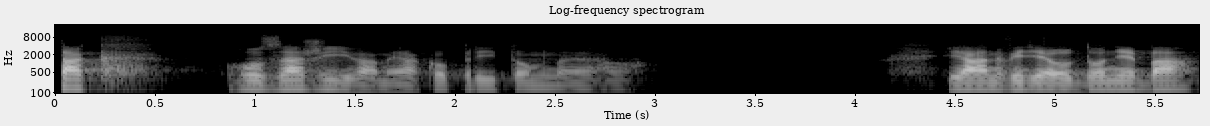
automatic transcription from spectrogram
tak ho zažívame ako prítomného. Ján videl do neba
